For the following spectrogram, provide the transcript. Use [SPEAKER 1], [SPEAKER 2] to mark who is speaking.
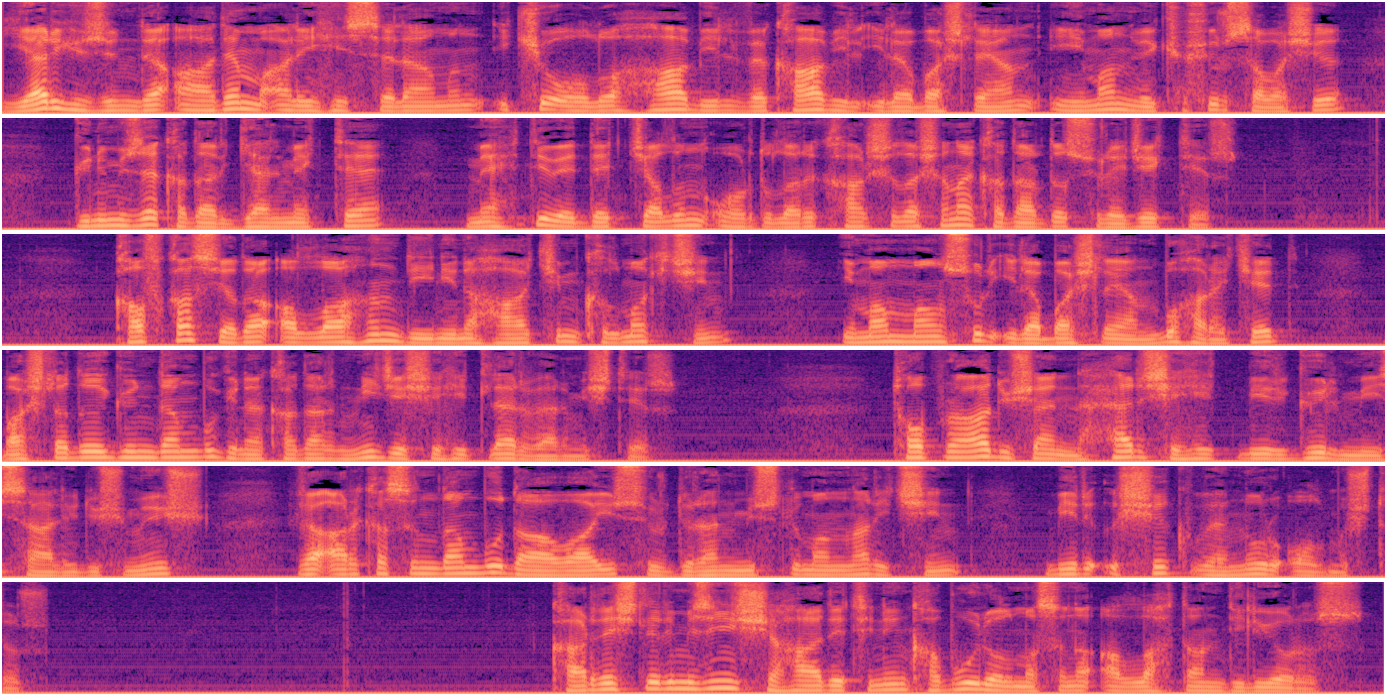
[SPEAKER 1] Yeryüzünde Adem aleyhisselamın iki oğlu Habil ve Kabil ile başlayan iman ve küfür savaşı günümüze kadar gelmekte, Mehdi ve Deccal'ın orduları karşılaşana kadar da sürecektir. Kafkasya'da Allah'ın dinini hakim kılmak için İmam Mansur ile başlayan bu hareket, başladığı günden bugüne kadar nice şehitler vermiştir. Toprağa düşen her şehit bir gül misali düşmüş ve arkasından bu davayı sürdüren Müslümanlar için bir ışık ve nur olmuştur. Kardeşlerimizin şehadetinin kabul olmasını Allah'tan diliyoruz.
